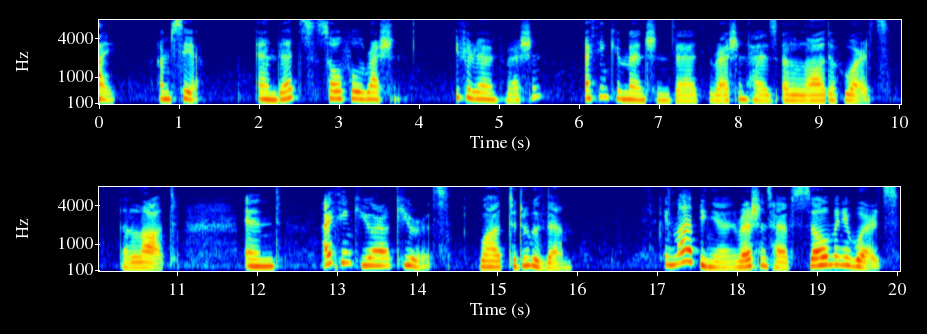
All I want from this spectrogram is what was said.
Hi, I'm Sia, and that's Soulful Russian. If you learned Russian, I think you mentioned that Russian has a lot of words. A lot. And I think you are curious what to do with them. In my opinion, Russians have so many words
